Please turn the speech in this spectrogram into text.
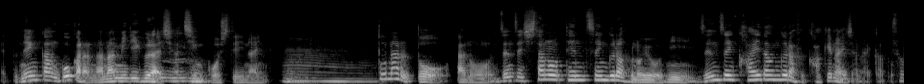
えっと、年間5から7ミリぐらいしか沈降していないんです。となるとあの全然下の点線グラフのように全然階段グラフ書けないじゃないかと。そ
